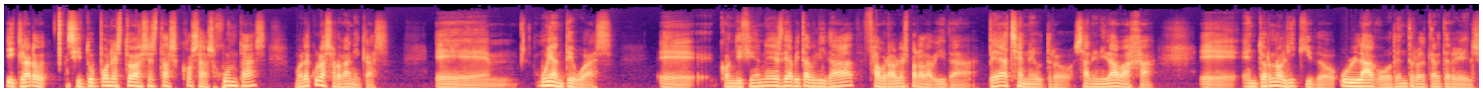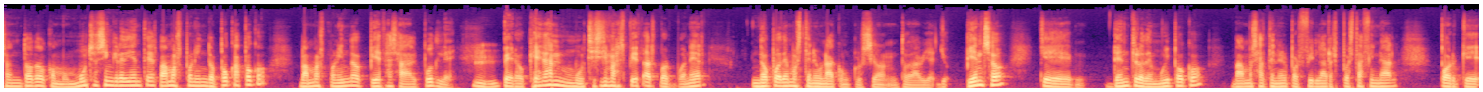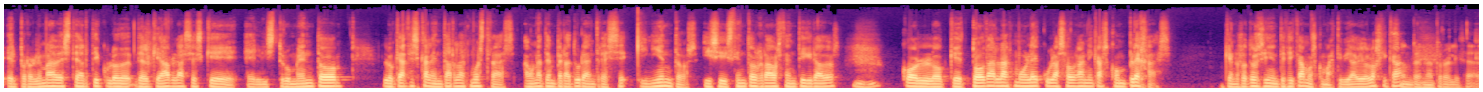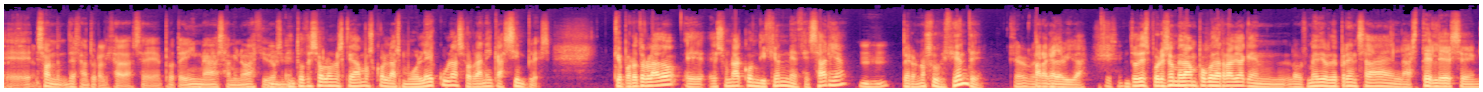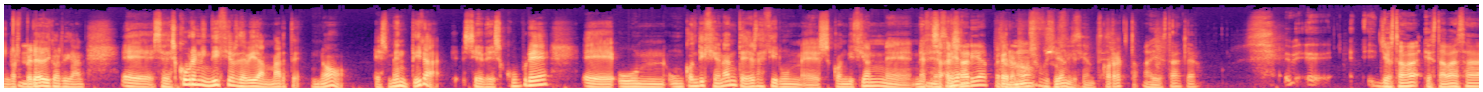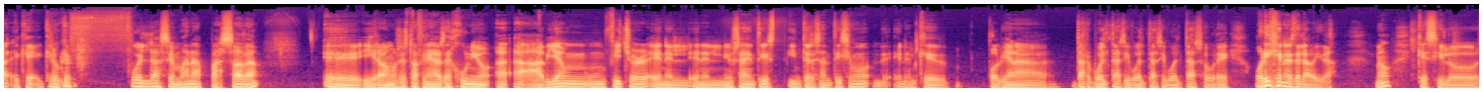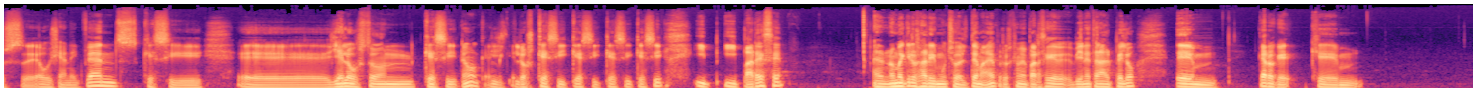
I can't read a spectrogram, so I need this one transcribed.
Y claro, si tú pones todas estas cosas juntas, moléculas orgánicas, eh, muy antiguas, eh, condiciones de habitabilidad favorables para la vida, pH neutro, salinidad baja, eh, entorno líquido, un lago dentro del cráter Gale. Son todo como muchos ingredientes. Vamos poniendo poco a poco, vamos poniendo piezas al puzzle. Pero quedan muchísimas piezas por poner. No podemos tener una conclusión todavía. Yo pienso que dentro de muy poco vamos a tener por fin la respuesta final, porque el problema de este artículo del que hablas es que el instrumento lo que hace es calentar las muestras a una temperatura entre 500 y 600 grados centígrados, con lo que todas las moléculas orgánicas complejas que nosotros identificamos como actividad biológica son desnaturalizadas. Eh, son desnaturalizadas, eh, proteínas, aminoácidos. Entonces solo nos quedamos con las moléculas orgánicas simples, que por otro lado eh, es una condición necesaria, pero no suficiente. para que haya vida. Entonces, por eso me da un poco de rabia que en los medios de prensa, en las teles, en los periódicos digan, se descubren indicios de vida en Marte. No, es mentira. Se descubre eh, un, condicionante, es decir, un, es condición eh, necesaria, pero, no, suficiente. Correcto. Ahí está, claro. Eh, Yo estaba, estaba hasta, que creo que fue la semana pasada, y grabamos esto a finales de junio, había un, feature en el, en el New Scientist interesantísimo en el que volvían a dar vueltas y vueltas y vueltas sobre orígenes de la vida. Que si los eh, Oceanic Vents, que si eh, Yellowstone, que si, ¿no? Los que sí, que sí, que sí, que sí. Y, parece, no me quiero salir mucho del tema, pero es que me parece que viene tan al pelo. Em, claro que, que,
